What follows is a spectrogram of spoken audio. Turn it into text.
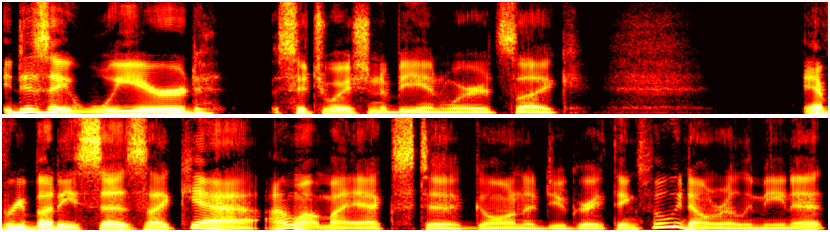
It is a weird situation to be in where it's like. Everybody says like, yeah, I want my ex to go on and do great things, but we don't really mean it.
